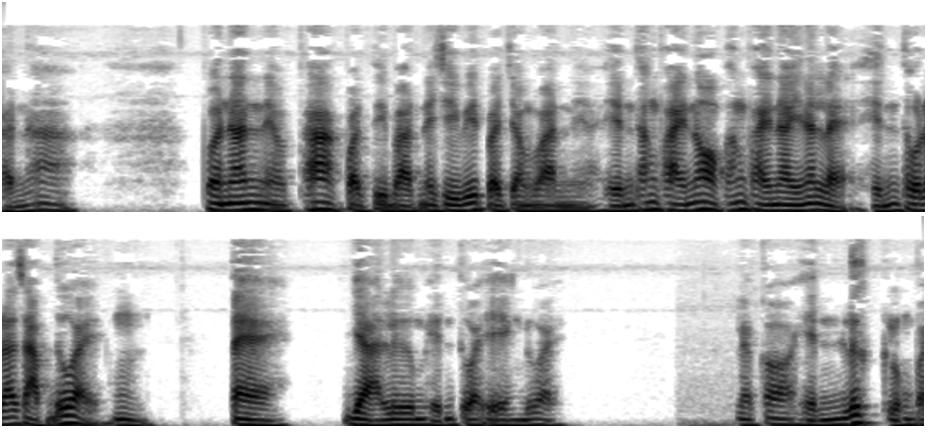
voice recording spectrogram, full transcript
ขันห้าเพราะนั้นเนี่ยภาคปฏิบัติในชีวิตประจำวันเนี่ย เห็นทั้งภายนอกทั้งภายในนั่นแหละ เห็นโทรศัพท์ด้วย อืม แต่อย่าลืมเห็นตัวเองด้วย แล้วก็เห็นลึกลงไป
